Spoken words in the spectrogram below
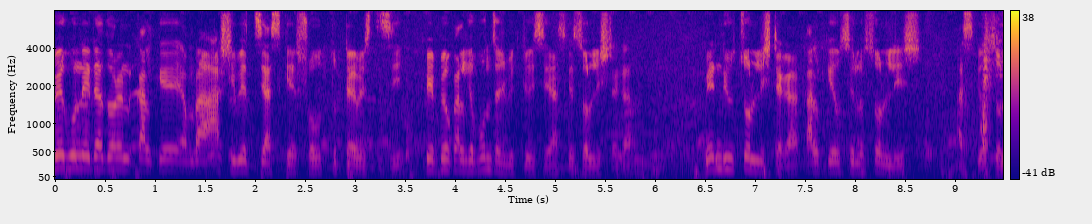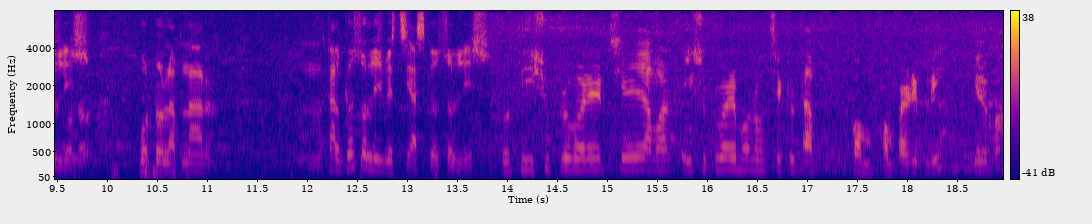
বেগুন এটা ধরেন কালকে আমরা আশি বেচছি, আজকে সত্তর টাকা বেচতেছি। পেঁপেও কালকে পঞ্চাশ বিক্রি হয়েছে, আজকে চল্লিশ টাকা। ভেন্ডিও চল্লিশ টাকা, কালকেও ছিল চল্লিশ, আজকেও চল্লিশ। পটল আপনার কালকেও চল্লিশ বেচছি আজকেও চল্লিশ। প্রতি শুক্রবারের চেয়ে আমার এই শুক্রবারে মনে হচ্ছে একটু দাম কম কম্পারেটিভলি এরকম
